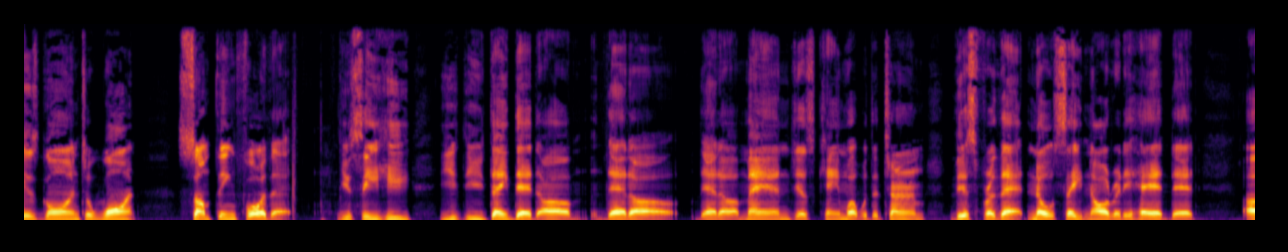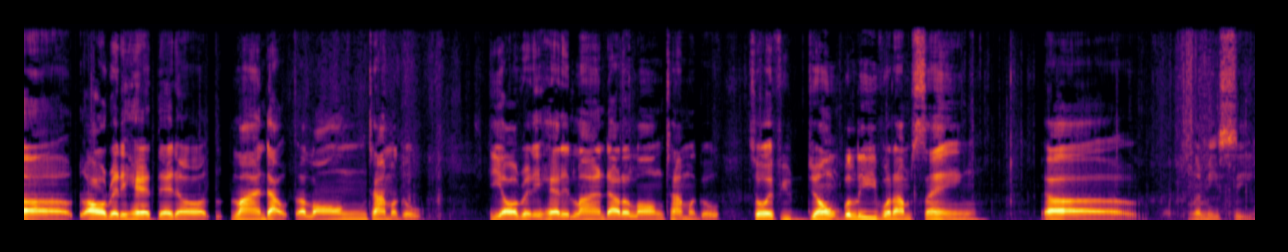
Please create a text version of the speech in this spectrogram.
is going to want something for that. You see, he you, you think that um that uh that uh man just came up with the term this for that. No, Satan already had that uh already had that uh lined out a long time ago. He already had it lined out a long time ago. So if you don't believe what I'm saying, uh let me see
